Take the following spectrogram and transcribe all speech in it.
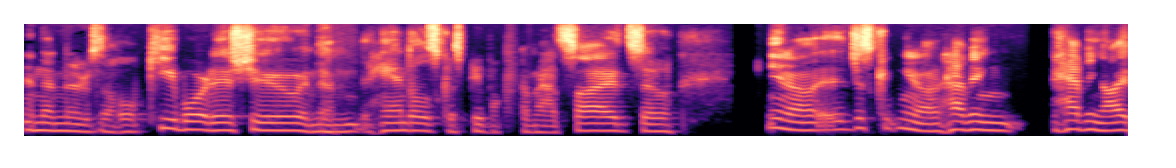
and then there's the whole keyboard issue, and then handles because people come outside. So you know, it just you know having having i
